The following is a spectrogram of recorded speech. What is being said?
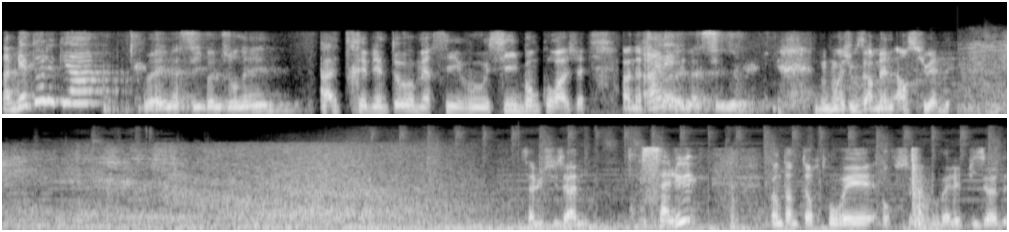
À bientôt Lucas. Oui, merci, bonne journée. À très bientôt, merci vous aussi, bon courage en Afrique. merci. Moi je vous emmène en Suède. Salut Suzanne. Salut. Content de te retrouver pour ce nouvel épisode.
